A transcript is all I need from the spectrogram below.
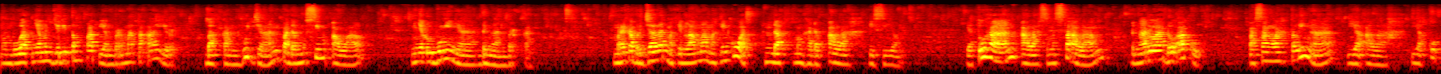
membuatnya menjadi tempat yang bermata air. Bahkan hujan pada musim awal menyelubunginya dengan berkat. Mereka berjalan makin lama makin kuat hendak menghadap Allah di Sion. Ya Tuhan, Allah semesta alam, dengarlah doaku. Pasanglah telinga, ya Allah, Yakub.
